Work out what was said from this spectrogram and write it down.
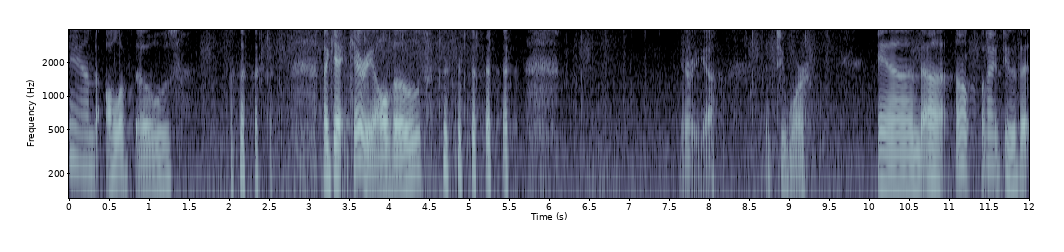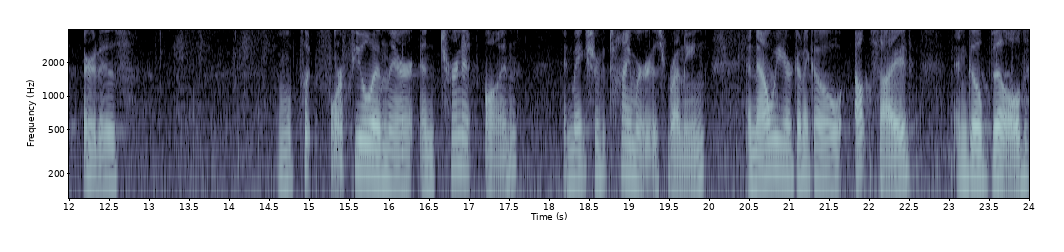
And all of those. I can't carry all those. there we go. two more. And, uh, oh, what I do with it? There it is. And we'll put four fuel in there and turn it on and make sure the timer is running. And now we are going to go outside and go build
